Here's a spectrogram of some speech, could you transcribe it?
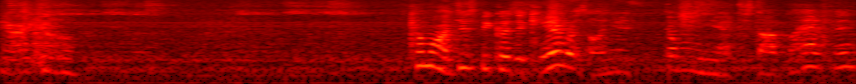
Here I come. Come on, just because the camera's on you don't mean you have to stop laughing.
